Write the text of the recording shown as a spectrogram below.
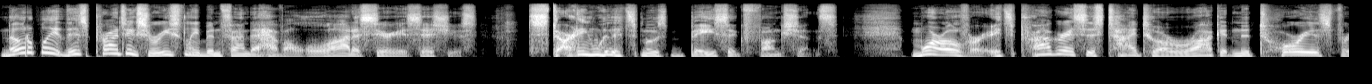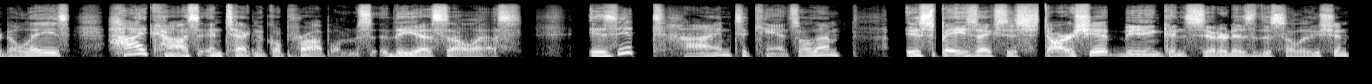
Notably, this project's recently been found to have a lot of serious issues, starting with its most basic functions. Moreover, its progress is tied to a rocket notorious for delays, high costs, and technical problems, the SLS. Is it time to cancel them? Is SpaceX's Starship being considered as the solution?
